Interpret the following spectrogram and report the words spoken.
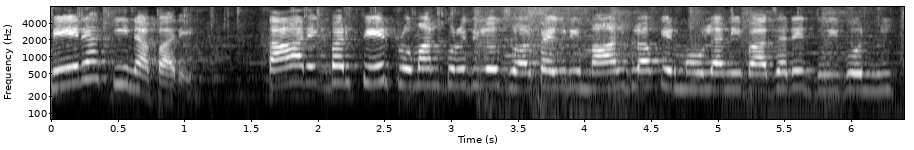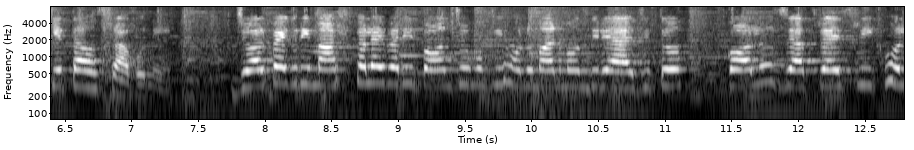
মেয়েরা কি না পারে? তার একবার ফের প্রমাণ করে দিল জলপাইগুড়ি মাল ব্লকের মৌলানি বাজারের দুই বোন নিকেতা ও শ্রাবণী। জলপাইগুড়ি মাসকালাই বাড়ির পঞ্চমুখী হনুমান মন্দিরে আয়োজিত কলস যাত্রায় শ্রীখোল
